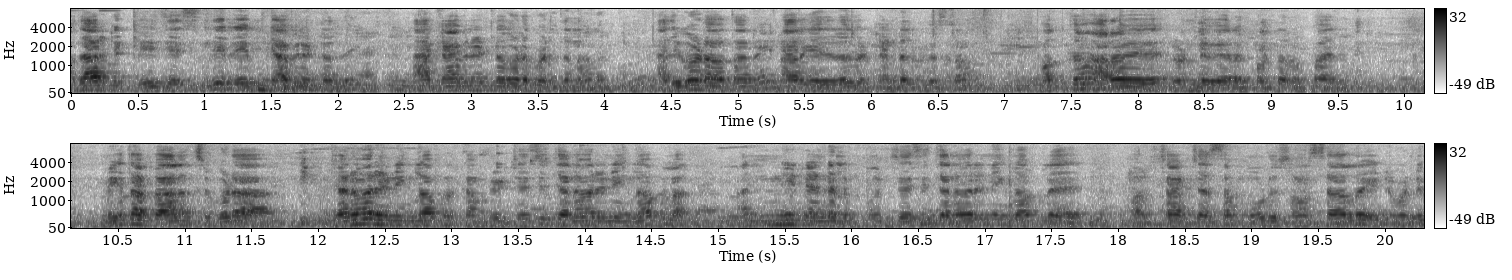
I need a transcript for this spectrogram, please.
అథారిటీ క్లీజ్ చేసింది. రేపు క్యాబినెట్ ఉంది. ఆ క్యాబినెట్లో కూడా పెడుతున్నాం. అది కూడా అవుతానే నాలుగైదు రోజులు టెండర్లు పిలుస్తాం మొత్తం అరవై రెండు వేల కోట్ల రూపాయలు. మిగతా బ్యాలెన్స్ కూడా జనవరి ఎండింగ్ లోపల కంప్లీట్ చేసి జనవరి ఎండింగ్ లోపల అన్ని టెండర్లు పూర్తి చేసి జనవరి ఎండింగ్ లోపలే వర్క్ స్టార్ట్ చేస్తాం. మూడు సంవత్సరాల్లో ఎటువంటి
